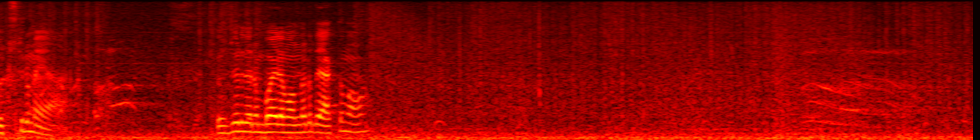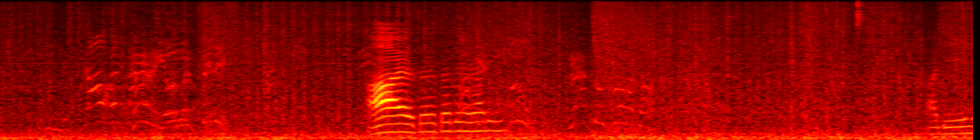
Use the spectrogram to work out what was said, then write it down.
öksürme ya. Özür dilerim bu elemanları da yaktım ama. Aa evet evet hadi hadi. Hadi.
